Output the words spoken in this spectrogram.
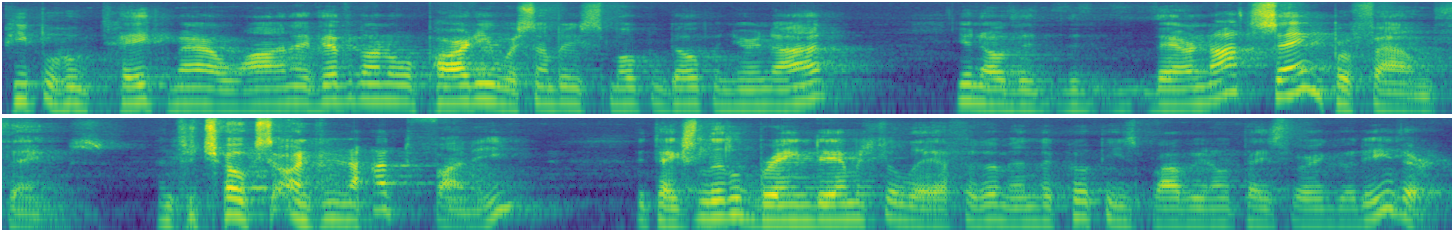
People who take marijuana, have you ever gone to a party where somebody's smoking dope and you're not? You know, the, the, they're not saying profound things. And the jokes are not funny. It takes a little brain damage to laugh at them, and the cookies probably don't taste very good either.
